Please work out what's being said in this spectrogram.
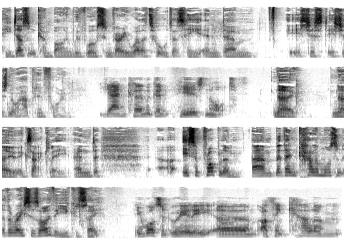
he doesn't combine with Wilson very well at all, does he? And um, it's just it's just not happening for him. Yann Kermorgant, he is not. No, no, exactly, and uh, it's a problem. Um, but then Callum wasn't at the races either. You could say. He wasn't really. Um, I think Callum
